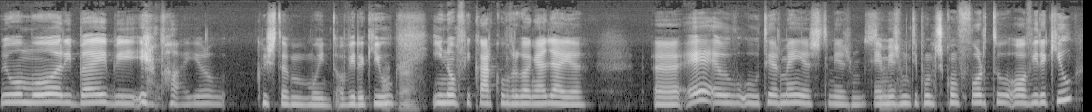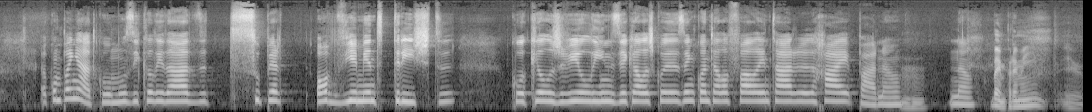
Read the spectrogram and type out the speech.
meu amor, e baby. E pá, eu custa-me muito ouvir aquilo Ok. e não ficar com vergonha alheia. Ah, é, é, o, o termo é este mesmo. É Sim. mesmo tipo um desconforto ao ouvir aquilo, acompanhado com a musicalidade super, obviamente triste, com aqueles violinos e aquelas coisas enquanto ela fala em estar high. Pá, não. Uhum. Não. Bem, para mim, eu,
